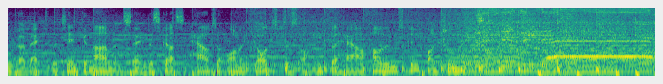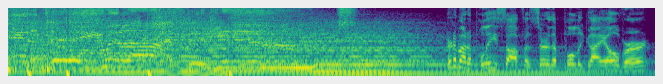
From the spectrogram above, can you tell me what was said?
We'll go back to the Ten Commandments and discuss how to honour God's design for how homes can function best. This is the day, the day when life begins. Heard about a police officer that pulled a guy over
